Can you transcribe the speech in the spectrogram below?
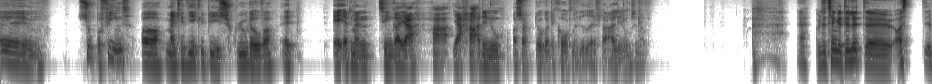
Øhm, super fint, og man kan virkelig blive screwed over at, af, at man tænker, jeg har, jeg har det nu, og så dukker det kort, man leder efter, aldrig nogensinde op. Ja, og det tænker det er lidt øh, også øh,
